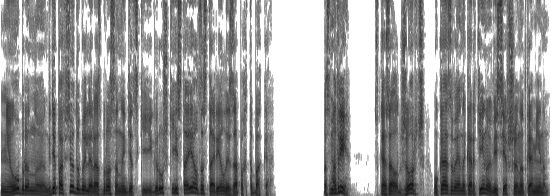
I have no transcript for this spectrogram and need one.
неубранную, где повсюду были разбросаны детские игрушки и стоял застарелый запах табака. «Посмотри», — сказал Джордж, указывая на картину, висевшую над камином.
